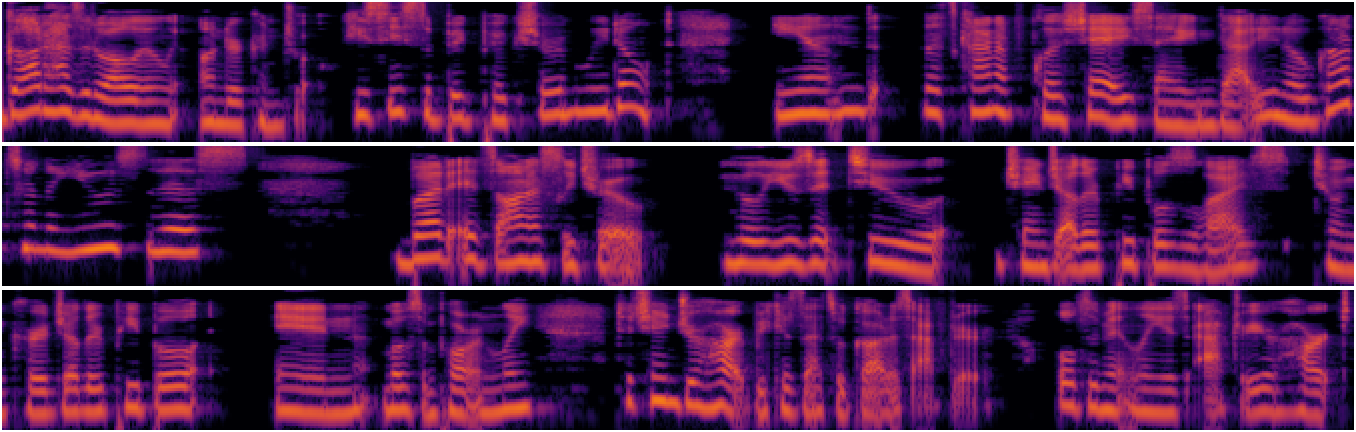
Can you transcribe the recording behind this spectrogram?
God has it all under control. He sees the big picture and we don't. And that's kind of cliche saying that, you know, God's going to use this, but it's honestly true. He'll use it to change other people's lives, to encourage other people, in most importantly to change your heart because that's what God is after. Ultimately is after your heart.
